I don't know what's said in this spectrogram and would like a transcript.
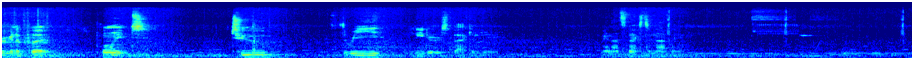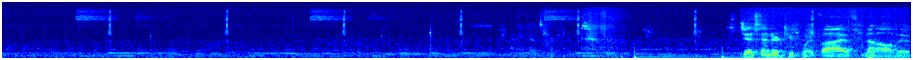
We're gonna put point two three liters back in here. Man, that's next to nothing. It's just under 2.5. Not all of it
